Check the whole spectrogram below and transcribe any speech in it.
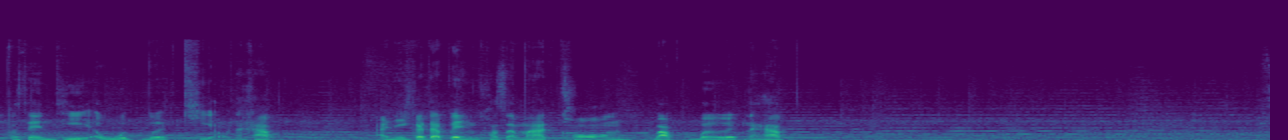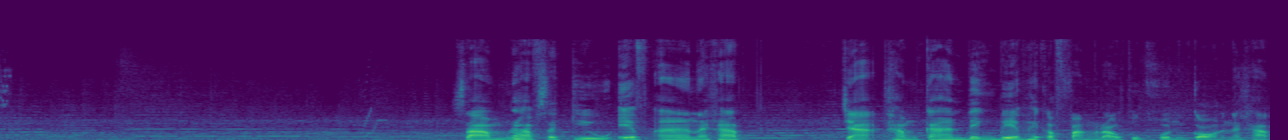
40%ที่อาวุธ Burst เขียวนะครับ อันนี้ก็จะเป็นความสามารถของ buff Burst นะครับสำหรับสกิล FR นะครับ จะทำการเด้งเบฟให้กับฝั่งเราทุกคนก่อนนะครับ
